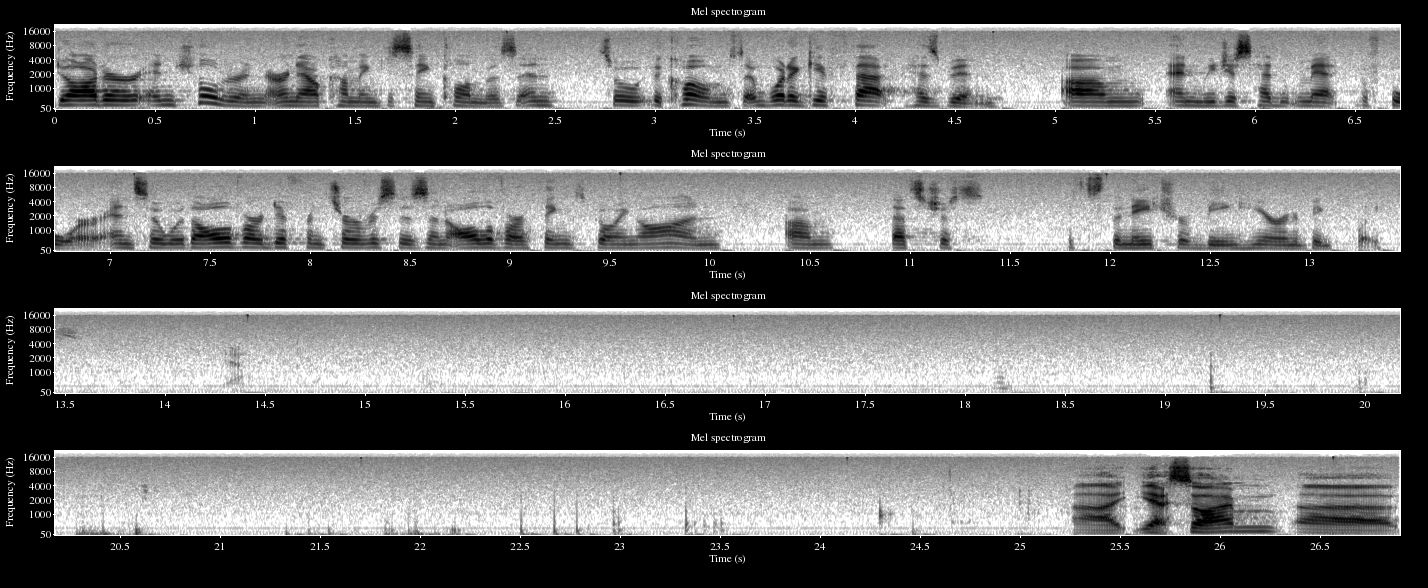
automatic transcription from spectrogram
daughter and children are now coming to St. Columba's, and so the Combs, and what a gift that has been. Um, and we just hadn't met before. And so, with all of our different services and all of our things going on, um, that's just it's the nature of being here in a big place. Uh, yeah, so I'm, uh,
